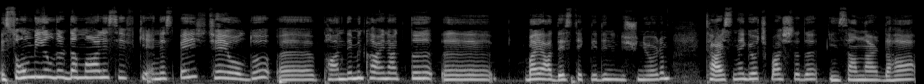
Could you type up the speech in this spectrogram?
E, son bir yıldır da maalesef ki Enes Bey şey oldu. E, pandemi kaynaklı e, bayağı desteklediğini düşünüyorum. Tersine göç başladı. İnsanlar daha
